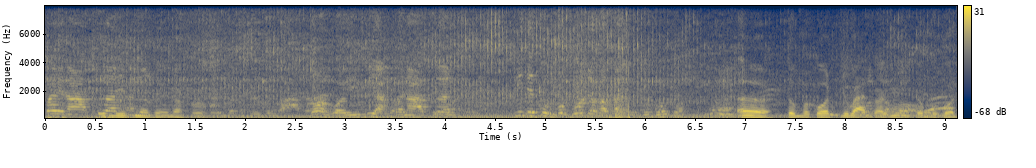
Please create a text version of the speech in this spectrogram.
ไปนาเพื่อนดิฟเนาะตัวนี้เนาะตอนคอยเรียกไปนาเพื่อนนี่จะตุ่มพวกพดแล้วก็ใส่เออตุ่มปรากฏอยู่บ้านก่อนมีตุ่มปรากฏ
